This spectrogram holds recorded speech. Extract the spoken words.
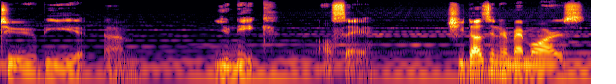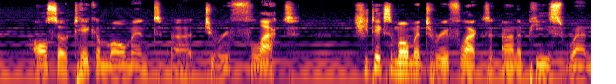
to be um, unique, I'll say. She does in her memoirs also take a moment uh, to reflect. She takes a moment to reflect on a piece when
